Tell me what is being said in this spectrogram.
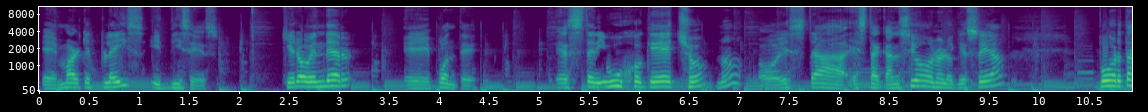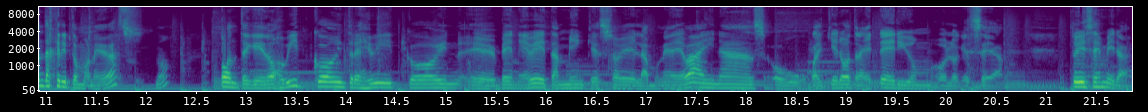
eh, marketplace y dices, quiero vender, eh, ponte, este dibujo que he hecho, ¿no? O esta, esta canción o lo que sea, por tantas criptomonedas, ¿no? Ponte que 2 Bitcoin, 3 Bitcoin, BNB también, que es la moneda de Binance, o cualquier otra, Ethereum o lo que sea. Tú dices, mira,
